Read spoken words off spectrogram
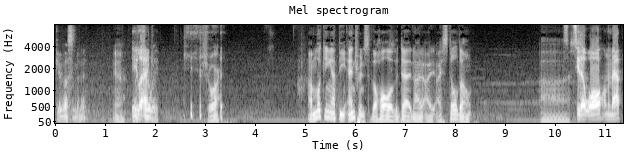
Give us a minute. Yeah. You lag. Literally. Sure. I'm looking at the entrance to the Hall of the Dead, and I, I, I still don't. Uh, See that wall on the map?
